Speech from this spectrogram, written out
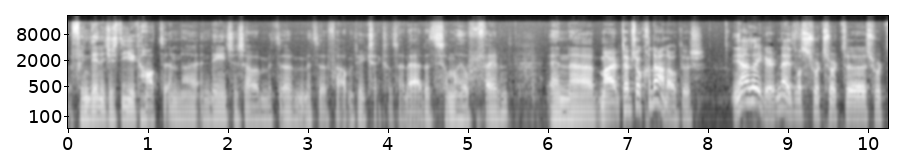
vriendinnetjes die ik had en, en dingetjes en zo. Met, met de vrouw met wie ik seks had. Nou Ja, dat is allemaal heel vervelend. En, maar Dat hebben ze ook gedaan ook dus. Ja, zeker. Nee, het was een soort, soort, soort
